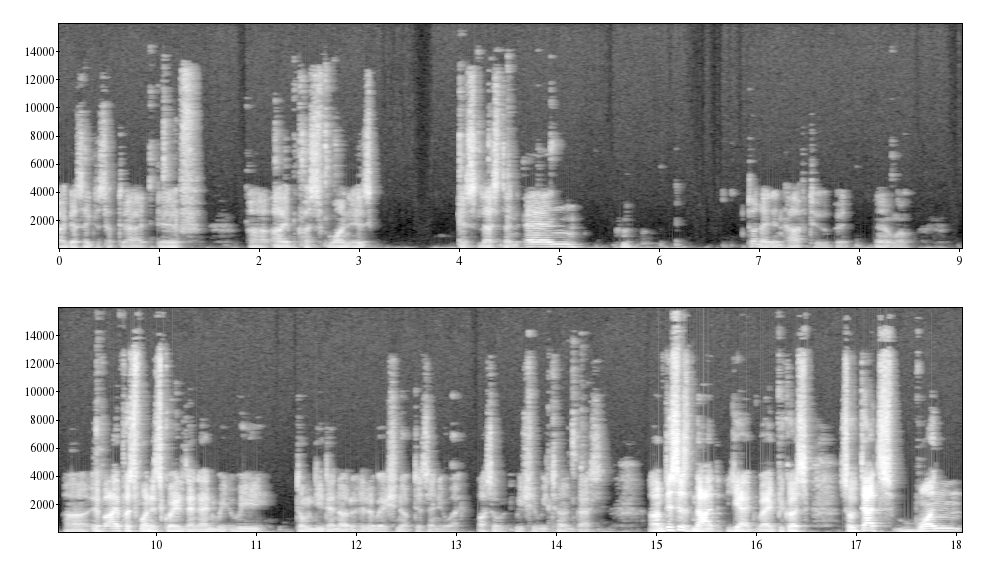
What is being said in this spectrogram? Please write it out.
I guess I just have to add if uh, i plus 1 is is less than n. Thought I didn't have to, but oh well. Uh, if i plus 1 is greater than n, we, we don't need another iteration of this anyway. Also, we should return best. Um, this is not yet, right? Because, so that's one,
